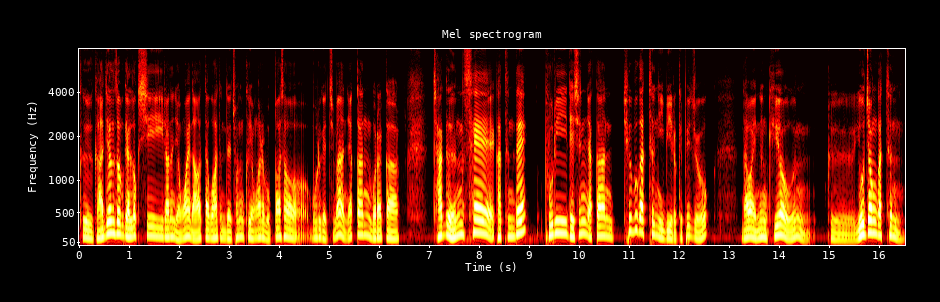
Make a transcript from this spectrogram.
그 Guardians of Galaxy라는 영화에 나왔다고 하던데 저는 그 영화를 못 봐서 모르겠지만 약간 뭐랄까 작은 새 같은데 부리 대신 약간 튜브 같은 입이 이렇게 뾰족 나와 있는 귀여운 그 요정 같은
